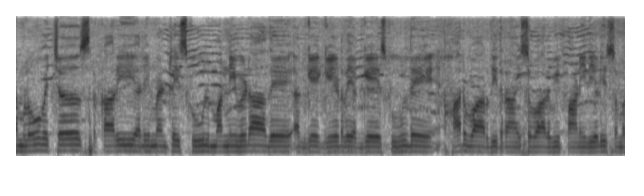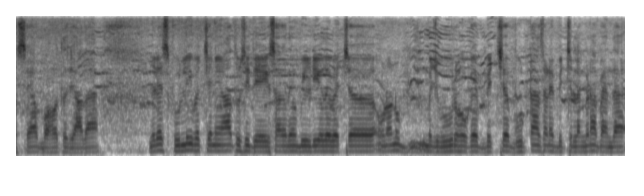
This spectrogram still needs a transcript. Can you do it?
ਅਮਲੋਹ ਵਿੱਚ ਸਰਕਾਰੀ ਐਲੀਮੈਂਟਰੀ ਸਕੂਲ ਮਾਨੀ ਵਿਹੜਾ ਦੇ ਅੱਗੇ, ਗੇਟ ਦੇ ਅੱਗੇ ਸਕੂਲ ਦੇ ਹਰ ਵਾਰ ਦੀ ਤਰ੍ਹਾਂ ਇਸ ਵਾਰ ਵੀ ਪਾਣੀ ਦੀ ਜਿਹੜੀ ਸਮੱਸਿਆ ਬਹੁਤ ਜ਼ਿਆਦਾ ਜਿਹੜੇ ਸਕੂਲੀ ਬੱਚੇ ਨੇ ਆ ਤੁਸੀਂ ਦੇਖ ਸਕਦੇ ਹੋ ਵੀਡੀਓ ਦੇ ਵਿੱਚ, ਉਹਨਾਂ ਨੂੰ ਮਜਬੂਰ ਹੋ ਕੇ ਵਿੱਚ ਬੂਟਾਂ ਸਣੇ ਵਿੱਚ ਲੰਘਣਾ ਪੈਂਦਾ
